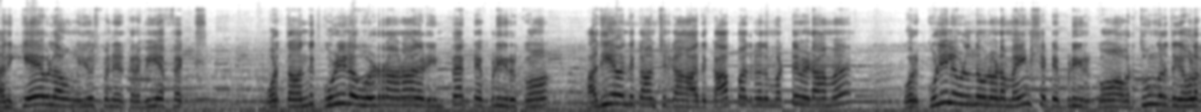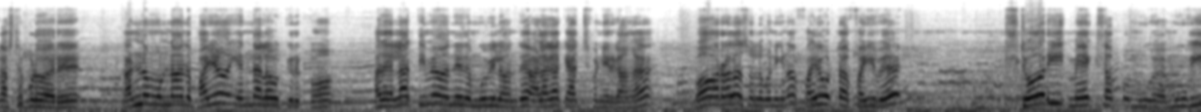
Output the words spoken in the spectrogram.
அந்த கேவில் அவங்க யூஸ் பண்ணியிருக்கிற விஎஃப்எக்ஸ் ஒருத்தன் வந்து குழியில் விழுறானா அதோட இம்பேக்ட் எப்படி இருக்கும் அதையே வந்து காமிச்சிருக்காங்க. அது காப்பாற்றுனது மட்டும் விடாமல் ஒரு குழியில் விழுந்தவனோட மைண்ட் செட் எப்படி இருக்கும் அவர் தூங்குறதுக்கு எவ்வளோ கஷ்டப்படுவார் கண்ணை முன்னா அந்த பயம் எந்த அளவுக்கு இருக்கும் அது எல்லாத்தையுமே வந்து இந்த மூவியில் வந்து அழகாக கேட்ச் பண்ணியிருக்காங்க ஓவராலாக சொல்ல போனீங்கன்னா five out of five story makes up movie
